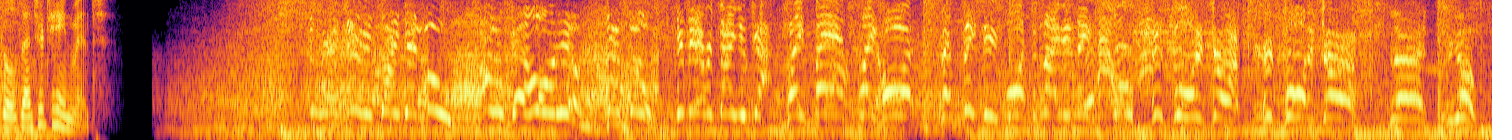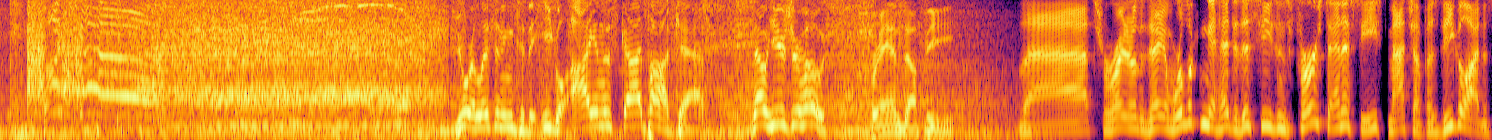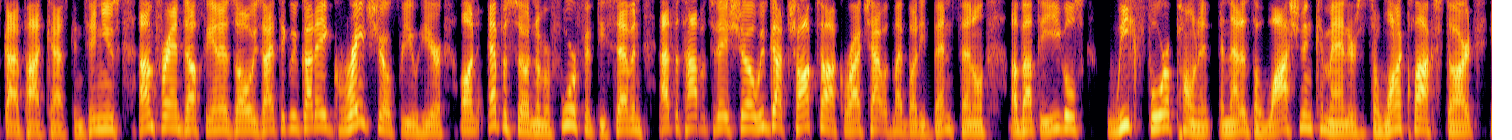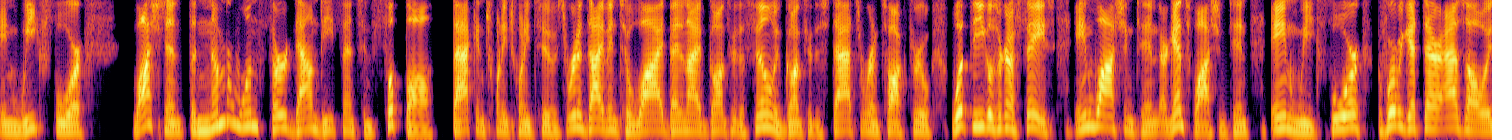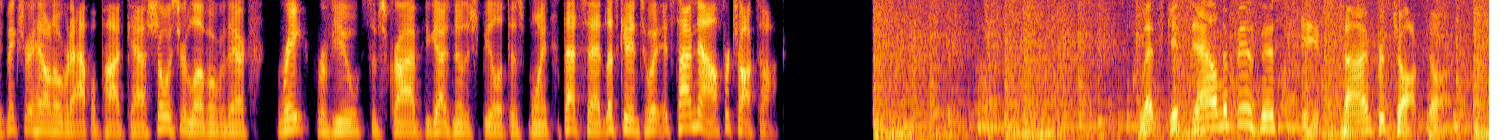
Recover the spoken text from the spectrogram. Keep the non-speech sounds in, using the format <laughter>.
Eagles Entertainment. Anything that move, I don't care who it is. Let's go. Give me everything you got. Play fast, play hard. Let's meet these boys tonight in their house. It's party time. It's party time. Let we go. You are listening to the Eagle Eye in the Sky podcast. Now, here's your host, Fran Duffy. That's right, another day. And we're looking ahead to this season's first NFC East matchup as the Eagle Eye in the Sky podcast continues. I'm Fran Duffy. And as always, I think we've got a great show for you here on episode number 457. At the top of today's show, we've got Chalk Talk, where I chat with my buddy Ben Fennell about the Eagles' week four opponent, and that is the Washington Commanders. It's a one o'clock start in week four. Washington, the number one third down defense in football back in 2022. So we're going to dive into why Ben and I have gone through the film. We've gone through the stats. We're going to talk through what the Eagles are going to face in Washington against Washington in week four. Before we get there, as always, make sure you head on over to Apple Podcasts. Show us your love over there. Rate, review, subscribe. You guys know the spiel at this point. That said, let's get into it. It's time now for Chalk Talk. Let's get down to business. It's time for Chalk Talk.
